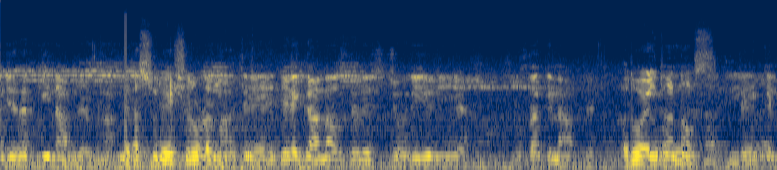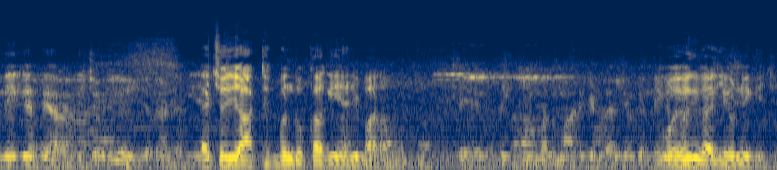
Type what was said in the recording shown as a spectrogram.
ਕੀ ਨਾਮ ਹੈ ਆਪਣਾ? ਮੇਰਾ ਸੁਰੇਸ਼ ਅਰੋੜਾ ਨਾਮ ਤੇ ਜਿਹੜੇ ਗਨ ਹਾਊਸ ਦੇ ਵਿੱਚ ਚੋਰੀ ਹੋਈ ਆ ਉਸ ਦਾ ਕੀ ਨਾਮ ਹੈ ਹੈ ਰਾਇਲ ਗਨ ਹਾਊਸ ਤੇ ਕਿੰਨੇ ਕੁ ਹਥਿਆਰਾਂ ਦੀ ਚੋਰੀ ਹੋਈ ਹੈ ਤੁਹਾਡੇ? ਐਚਓ ਜੀ 8 ਬੰਦੂਕਾਂ ਗਈਆਂ ਜੀ 12 ਬੋਰ ਤੇ ਉਹਦੀ ਕੀਮਤ ਮਾਰਕੀਟ ਵੈਲਿਊ ਕਿੰਨੀ ਕੋਈ ਉਹਦੀ ਵੈਲਿਊ ਨਹੀਂ ਗਈ ਜੀ।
